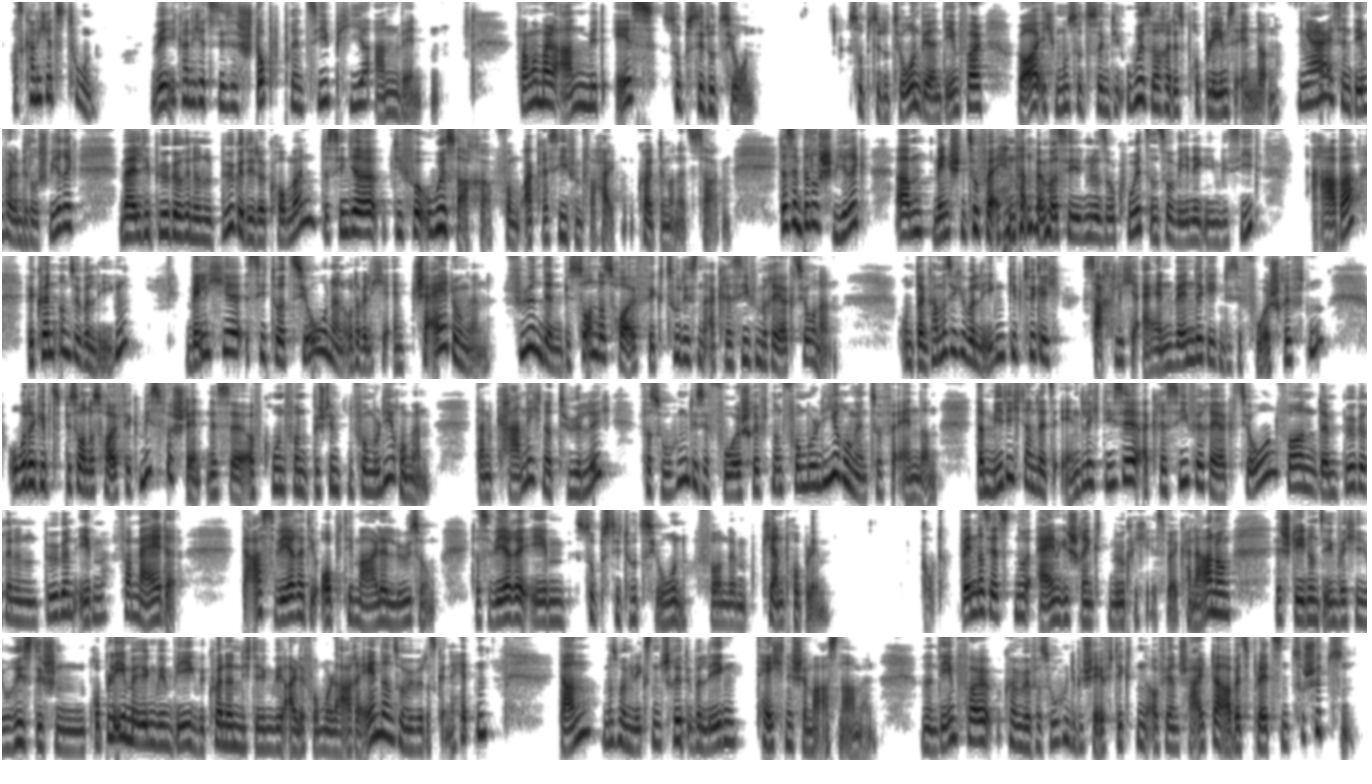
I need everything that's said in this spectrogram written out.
Was kann ich jetzt tun? Wie kann ich jetzt dieses Stoppprinzip hier anwenden? Fangen wir mal an mit S-Substitution. Substitution wäre in dem Fall, ja, ich muss sozusagen die Ursache des Problems ändern. Ja, ist in dem Fall ein bisschen schwierig, weil die Bürgerinnen und Bürger, die da kommen, das sind ja die Verursacher vom aggressiven Verhalten, könnte man jetzt sagen. Das ist ein bisschen schwierig, ähm, Menschen zu verändern, wenn man sie nur so kurz und so wenig irgendwie sieht. Aber wir könnten uns überlegen, welche Situationen oder welche Entscheidungen führen denn besonders häufig zu diesen aggressiven Reaktionen? Und dann kann man sich überlegen, gibt es wirklich sachliche Einwände gegen diese Vorschriften oder gibt es besonders häufig Missverständnisse aufgrund von bestimmten Formulierungen? Dann kann ich natürlich versuchen, diese Vorschriften und Formulierungen zu verändern, damit ich dann letztendlich diese aggressive Reaktion von den Bürgerinnen und Bürgern eben vermeide. Das wäre die optimale Lösung. Das wäre eben Substitution von dem Kernproblem. Gut, wenn das jetzt nur eingeschränkt möglich ist, weil keine Ahnung, es stehen uns irgendwelche juristischen Probleme irgendwie im Weg, wir können nicht irgendwie alle Formulare ändern, so wie wir das gerne hätten, dann muss man im nächsten Schritt überlegen, technische Maßnahmen. Und in dem Fall können wir versuchen, die Beschäftigten auf ihren Schalterarbeitsplätzen zu schützen.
